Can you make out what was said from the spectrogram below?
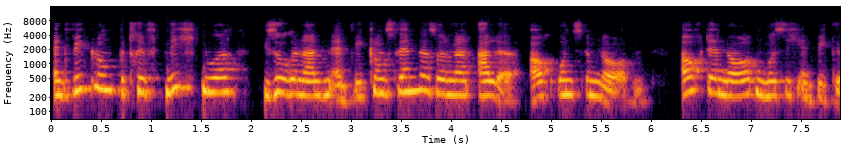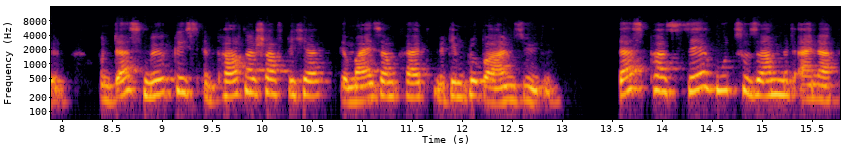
Entwicklung betrifft nicht nur die sogenannten Entwicklungsländer, sondern alle, auch uns im Norden. Auch der Norden muss sich entwickeln und das möglichst in partnerschaftlicher Gemeinsamkeit mit dem globalen Süden. Das passt sehr gut zusammen mit einer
